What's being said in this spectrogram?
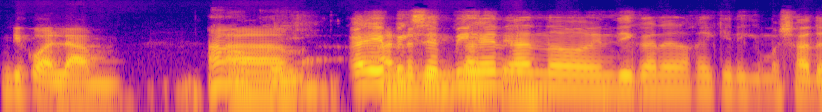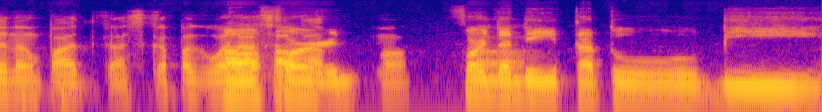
Hindi ko alam. Ah, okay. Um, Ay, Ano ibig din sabihin, kasi- ano, hindi ka na nakikinig masyado ng podcast kapag wala Oh, sa for- mo. for the Oo. data to be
